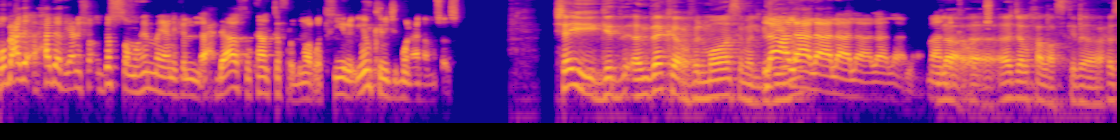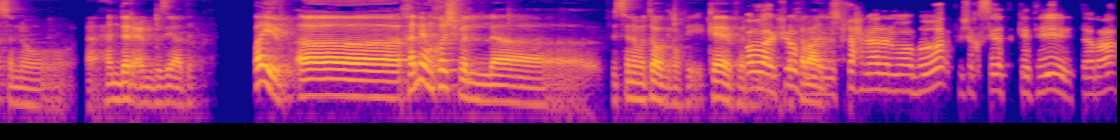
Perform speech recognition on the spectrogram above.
مو بعد حدث يعني قصة مهمة يعني في الأحداث وكانت تفرق مرة كثير. يمكن يجيبون عنها مسلسل. شيء قد أنذكر في المواسم القديمة؟ لا لا لا لا لا لا لا لا ما. لا أجل خلاص كذا أحس إنه حندرعم بزيادة. طيب آه خلينا نخش في ال- آه، في السينماتوجرافي. كيف والله شوف؟ فتحنا هذا الموضوع في شخصيات كثير ترى.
